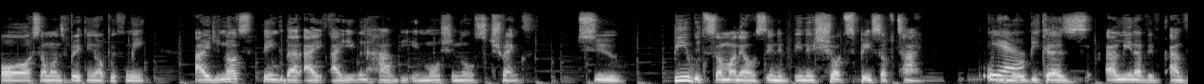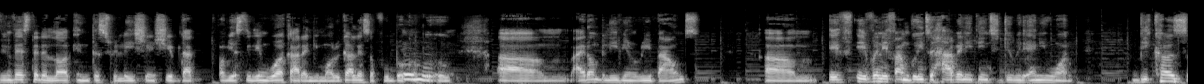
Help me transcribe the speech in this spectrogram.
or someone's breaking up with me, I do not think that I, I even have the emotional strength to be with someone else in a, in a short space of time. You yeah know, because I mean, I've I've invested a lot in this relationship that obviously didn't work out anymore, regardless of who broke up with who. Um, I don't believe in rebounds. Um, if even if I'm going to have anything to do with anyone, because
